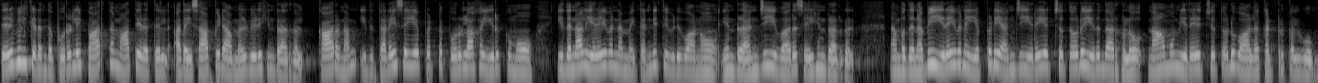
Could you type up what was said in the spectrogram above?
தெருவில் கிடந்த பொருளை பார்த்த மாத்திரத்தில் அதை சாப்பிடாமல் விடுகின்றார்கள். காரணம் இது தடை செய்யப்பட்ட பொருளாக இருக்குமோ? இதனால் இறைவன் நம்மை தண்டித்து விடுவானோ? என்று அஞ்சி இவ்வாறு செய்கின்றார்கள். நமது நபி இறைவனை எப்படி அஞ்சி இரையச்சத்தோடு இருந்தார்களோ நாமும் இரையச்சத்தோடு வாழ கற்றுக்கொள்வோம்.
